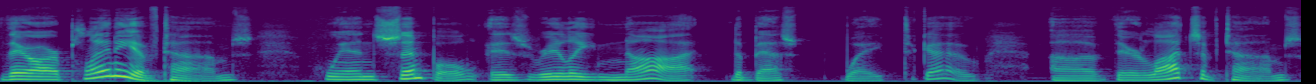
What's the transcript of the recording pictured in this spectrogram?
there are plenty of times when simple is really not the best way to go. Uh, there are lots of times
